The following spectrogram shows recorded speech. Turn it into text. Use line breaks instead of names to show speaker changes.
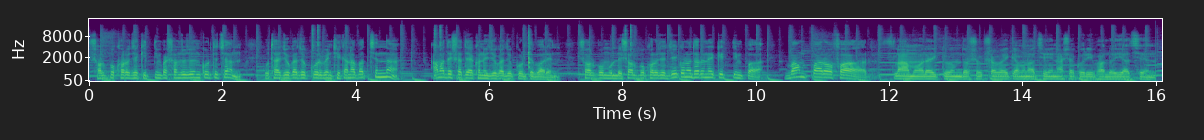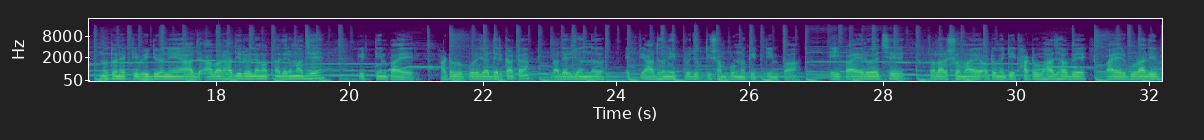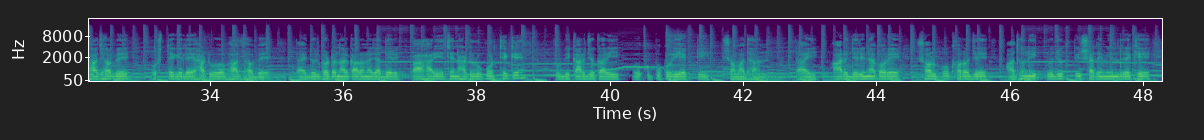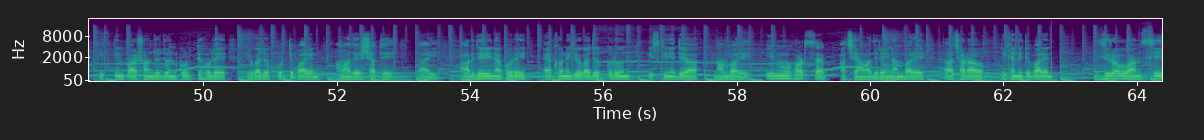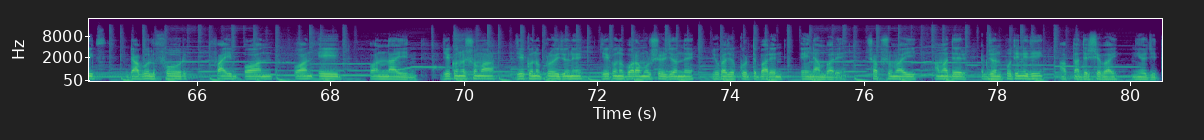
স্বল্প খরচে কৃত্রিম পা সংযোজন করতে চান? কোথায় যোগাযোগ করবেন ঠিকানা পাচ্ছেন না? আমাদের সাথে এখনই যোগাযোগ করতে পারেন। স্বল্প মূল্যে স্বল্প খরচে যে কোনো ধরনের কৃত্রিম পা, বাম্পার অফার। আসসালামু আলাইকুম, দর্শক সবাই কেমন আছেন? আশা করি ভালোই আছেন। নতুন একটি ভিডিও নিয়ে আজ আবার হাজির হইলাম আপনাদের মাঝে। কৃত্রিম পায়ের হাঁটুর উপরে যাদের কাটা, তাদের জন্য একটি আধুনিক প্রযুক্তি সম্পূর্ণ কৃত্রিম পা। এই পায়ে রয়েছে। চলার সময় অটোমেটিক হাঁটু ভাঁজ হবে, পায়ের গোড়ালি ভাঁজ হবে, বসতে গেলে হাঁটুও ভাঁজ হবে। তাই দুর্ঘটনার কারণে যাদের পা হারিয়েছেন হাঁটুর উপর থেকে, খুবই কার্যকারী ও উপকারী একটি সমাধান। তাই আর দেরি না করে স্বল্প খরচে আধুনিক প্রযুক্তির সাথে মিল রেখে কৃত্রিম পা সংযোজন করতে হলে যোগাযোগ করতে পারেন আমাদের সাথে। তাই আর দেরি না করে এখনই যোগাযোগ করুন স্ক্রিনে দেওয়া নাম্বারে। ইমো, হোয়াটসঅ্যাপ আছে আমাদের এই নাম্বারে। তাছাড়াও লিখে নিতে পারেন zero one six double four five one one eight one nine. যে কোনো সময় যে কোনো প্রয়োজনে যে কোনো পরামর্শের জন্যে যোগাযোগ করতে পারেন এই নাম্বারে। সবসময়ই আমাদের একজন প্রতিনিধি আপনাদের সেবায় নিয়োজিত।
